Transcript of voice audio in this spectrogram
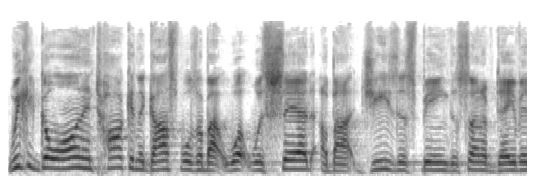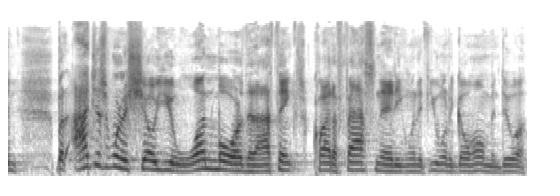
We could go on and talk in the Gospels about what was said about Jesus being the son of David, but I just want to show you one more that I think is quite a fascinating one if you want to go home and do a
